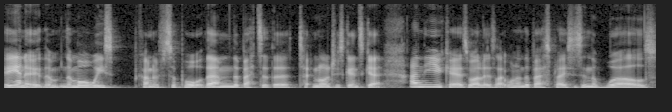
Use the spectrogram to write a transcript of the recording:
You know, the, the more we kind of support them, the better the technology is going to get. And the UK as well is like one of the best places in the world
